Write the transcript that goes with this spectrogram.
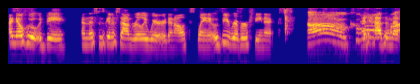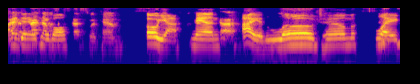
I know who it would be. and this is going to sound really weird, and I'll explain. It would be River Phoenix. Oh, cool! I'd have him at my dinner table. obsessed with him. Oh yeah, man, Yeah. I had loved him. Like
